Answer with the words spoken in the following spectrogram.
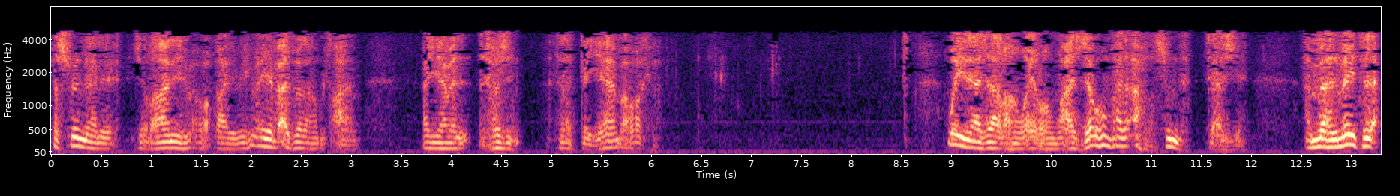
فالسنة لجيرانهم أو أقاربهم أن يبعثوا لهم طعام أيام الحزن ثلاثة أيام أو أكثر. وإذا زارهم غيرهم وعزوهم هذا أفضل سنة تعزية. أما الميت لا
